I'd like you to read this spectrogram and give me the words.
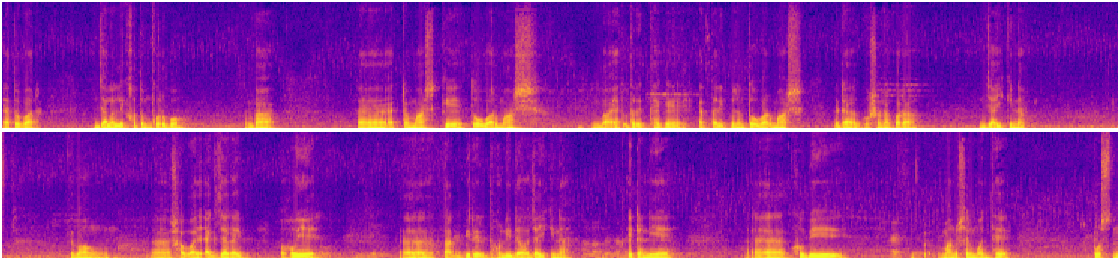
এতবার জালালি খতম করব বা একটা মাসকে তৌবার মাস বা এত তারিখ থেকে এত তারিখ পর্যন্ত তৌবার মাস, এটা ঘোষণা করা যায় কি না এবং সবাই এক জায়গায় হয়ে তাকবীরের ধ্বনি দেওয়া যায় কি না এটা নিয়ে খুবই মানুষের মধ্যে প্রশ্ন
